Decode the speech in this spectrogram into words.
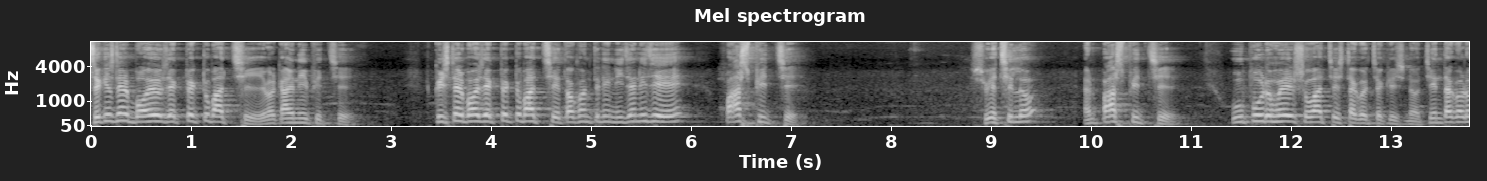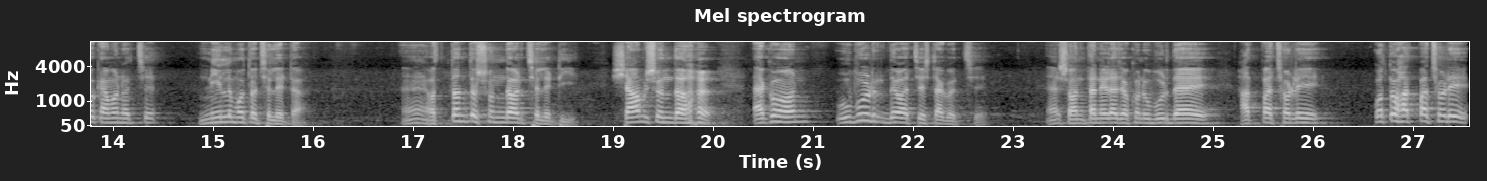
শ্রীকৃষ্ণের বয়স একটু একটু বাড়ছে, এবার কাহিনী ফিরছে। কৃষ্ণের বয়স একটু একটু বাড়ছে, তখন তিনি নিজে নিজে পাশ ফিরছে। শুয়েছিল এখন পাশ ফিরছে। উপর হয়ে শোয়ার চেষ্টা করছে কৃষ্ণ। চিন্তা করো কেমন হচ্ছে? নীল মতো ছেলেটা। হ্যাঁ অত্যন্ত সুন্দর ছেলেটি। শ্যাম সুন্দর। এখন উবুর দেওয়ার চেষ্টা করছে। হ্যাঁ সন্তানেরা যখন উবুর দেয়, হাত পা ছড়ে, কত হাত পা ছড়ে,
